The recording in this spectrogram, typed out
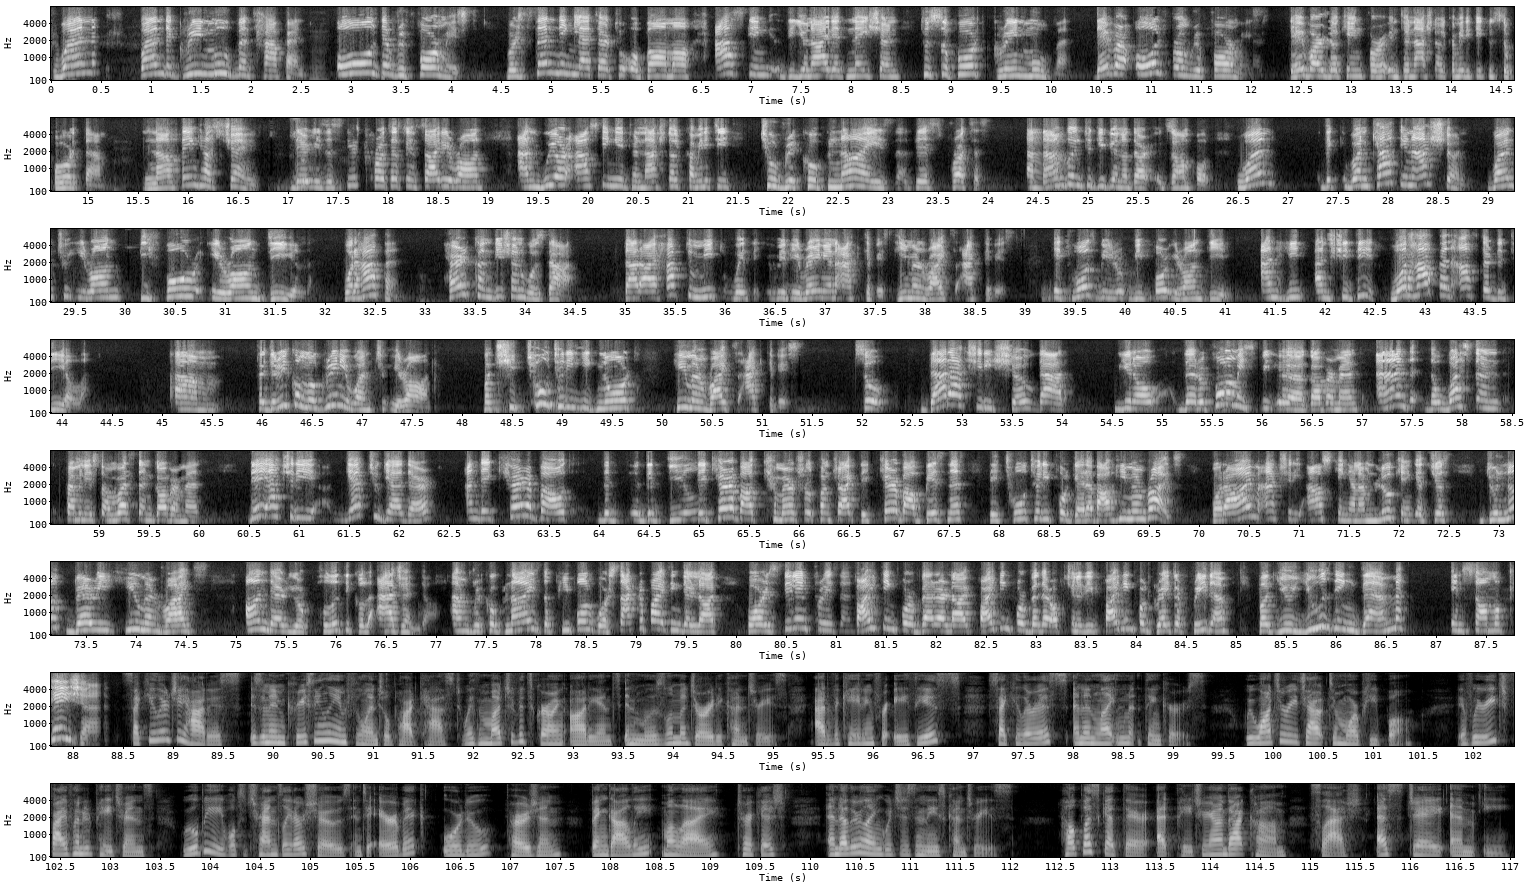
When when the green movement happened, mm. all the reformists were sending letter to Obama asking the United Nations to support green movement. They were all from reformists. They were looking for international community to support them. Nothing has changed. There is a still protest inside Iran, and we are asking international community to recognize this protest. And I'm going to give you another example. When the, when Catherine Ashton went to Iran before Iran deal, what happened? Her condition was that that I have to meet with with Iranian activists, human rights activists. It was be, before Iran deal, and he and she did. What happened after the deal? Um, Federica Mogherini went to Iran, but she totally ignored human rights activists. So that actually showed that you know the reformist uh, government and the Western feminist and Western government they actually get together and they care about the, the deal. They care about commercial contract. They care about business. They totally forget about human rights. What I'm actually asking and I'm looking is just do not bury human rights under your political agenda and recognize the people who are sacrificing their life, who are still in prison, fighting for a better life, fighting for better opportunity, fighting for greater freedom, but you using them in some occasion Secular Jihadists is an increasingly influential podcast with much of its growing audience in Muslim majority countries, advocating for atheists, secularists, and Enlightenment thinkers. We want to reach out to more people. If we reach 500 patrons, we will be able to translate our shows into Arabic, Urdu, Persian, Bengali, Malay, Turkish, and other languages in these countries. Help us get there at patreon.com slash SJME.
